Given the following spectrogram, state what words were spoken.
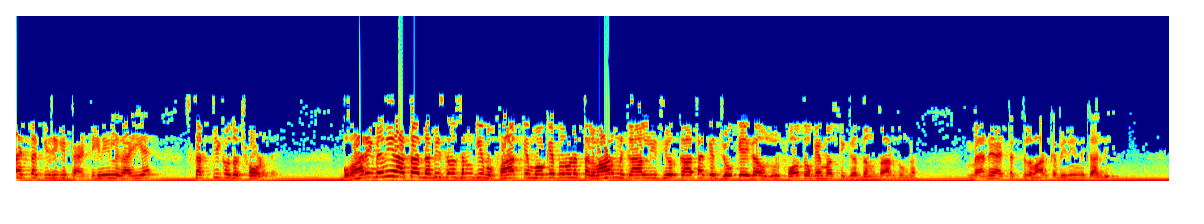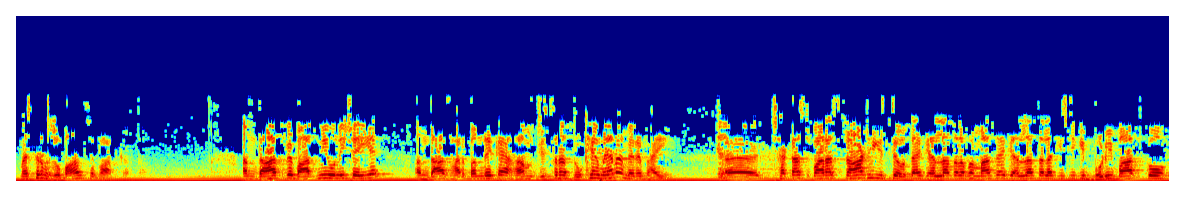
آج تک کسی کی پینٹی نہیں لگائی ہے، سختی کو تو چھوڑ دیں۔ بخاری میں نہیں آتا، نبی صلی اللہ علیہ وسلم کی وفات کے موقع پر انہوں نے تلوار نکال لی تھی اور کہا تھا کہ جو کہے گا حضور فوت ہو گئے میں اس کی گردن اتار دوں گا۔ میں نے آج تک تلوار کبھی نہیں نکالی۔ میں صرف زبان سے بات کرتا ہوں۔ انداز پہ بات نہیں ہونی چاہیے۔ انداز ہر بندے کا ہے۔ ہم جس طرح دکھے ہوئے ہیں نا میرے بھائی چھٹا سپارہ سٹارٹ ہی اس سے ہوتا ہے کہ اللہ تعالیٰ فرماتا ہے کہ اللہ تعالیٰ کسی کی بری بات کو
